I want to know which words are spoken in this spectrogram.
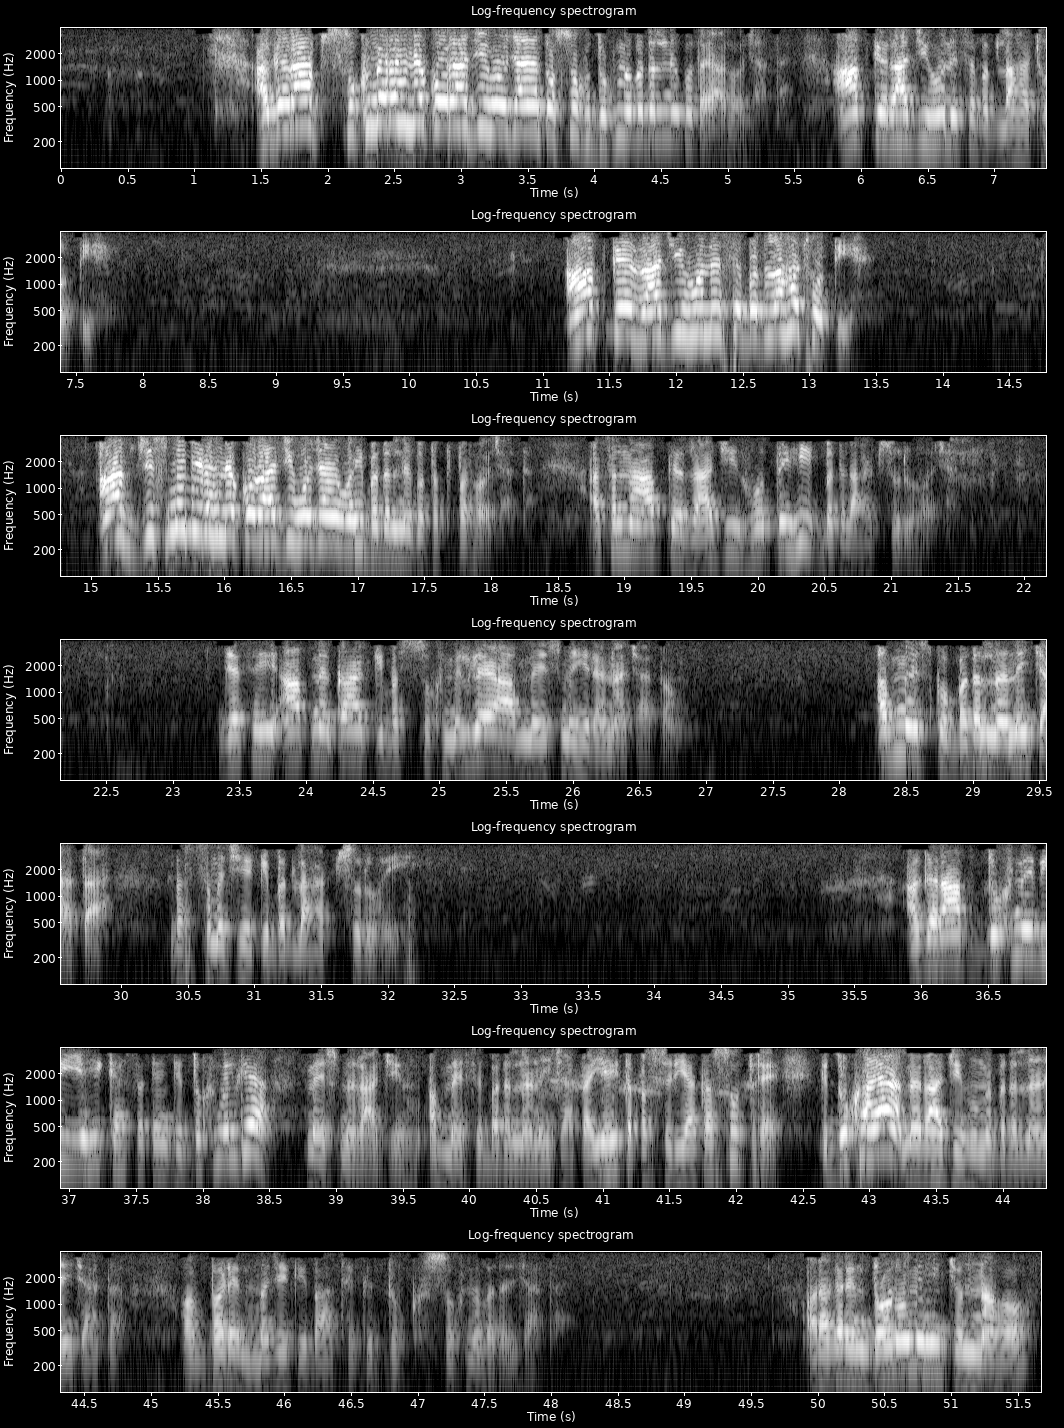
अगर आप सुख में रहने को राज़ी हो जाएँ तो सुख दुख में बदलने को तैयार हो जाता है। आपके राज़ी होने से बदलाहट होती है। आपके राज़ी होने से बदलाहट होती है। आप जिसमें भी रहने को राज़ी हो जाए, वही बदलने को तत्पर हो जाता है। असल में आपके राज़ी होते ही बदलाहट शुरू हो जाती जैसे ही आपने कहा कि बस सुख मिल गया, अब मैं इसमें ही रहना चाहता हूँ। अब मैं इसको बदलना नहीं चाहता। बस समझिए कि बदलाहट शुरू हुई। अगर आप दुख में भी यही कह सकें कि दुख मिल गया, मैं इसमें राज़ी हूँ। अब मैं इसे बदलना नहीं चाहता। यही तपस्या का सूत्र है कि दुख आया, मैं राज़ी हूँ, मैं बदलना नहीं चाहता। और बड़े मज़े की बात है कि दुख सुख में बदल जाता है। और अगर इन दोनों में ही चुनना हो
